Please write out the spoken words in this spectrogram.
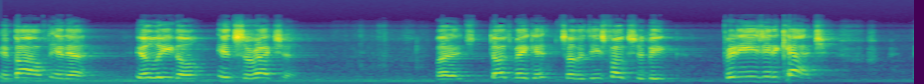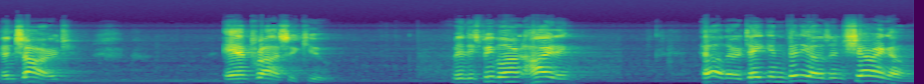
involved in an illegal insurrection but it does make it so that these folks should be pretty easy to catch and charge and prosecute. I mean, these people aren't hiding. Hell, they're taking videos and sharing them,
